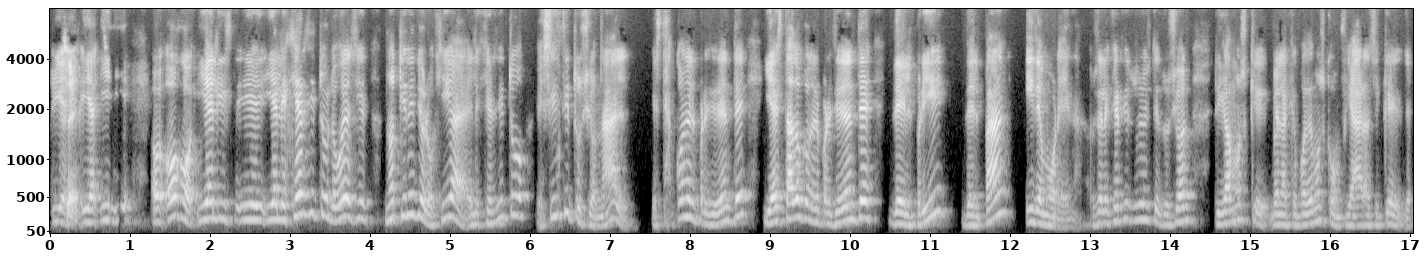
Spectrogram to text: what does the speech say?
Y, Sí. y- y- y- ojo, y el, y, y el ejército, le voy a decir, no tiene ideología, el ejército es institucional, está con el presidente y ha estado con el presidente del PRI, del PAN y de Morena. O sea, el ejército es una institución, digamos que en la que podemos confiar, así que,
